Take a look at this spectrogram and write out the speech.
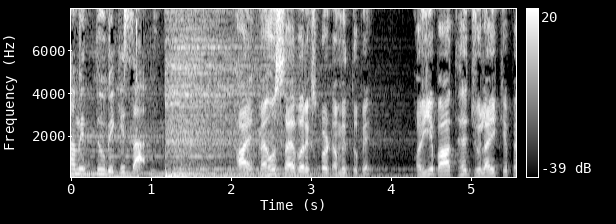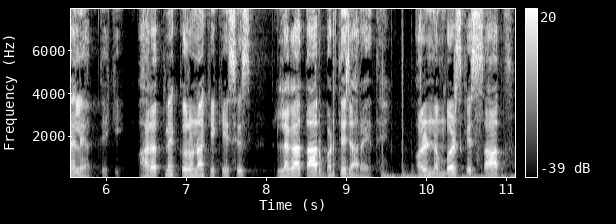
अमित दुबे के साथ। हाय मैं हूँ साइबर एक्सपर्ट अमित दुबे, और ये बात है जुलाई के पहले हफ़्ते की। भारत में कोरोना के केसेस लगातार बढ़ते जा रहे थे, और नंबर्स के साथ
